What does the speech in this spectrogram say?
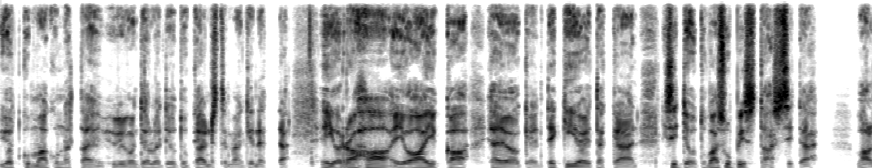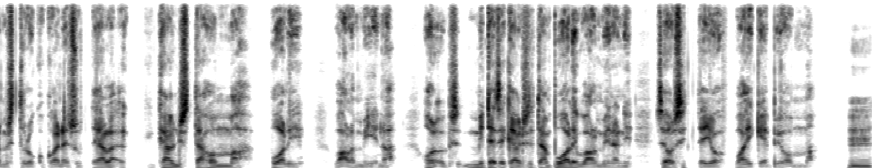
jotkut maakunnat tai hyvinvointialueet joutuu käynnistämäänkin, että ei ole rahaa, ei ole aikaa ja ei ole oikein tekijöitäkään, niin sitten joutuu vain supistaa sitä valmistelukokonaisuutta ja käynnistää homma puoli valmiina. Miten se käynnistetään puolivalmiina, niin se on sitten jo vaikeampi homma. Mm.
